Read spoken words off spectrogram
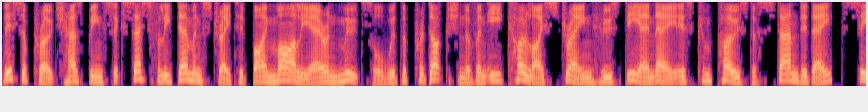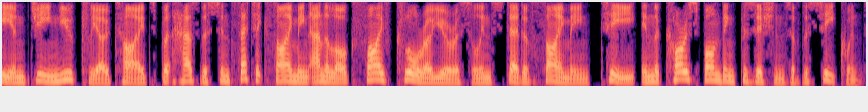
This approach has been successfully demonstrated by Marlier and Mutzel with the production of an E. coli strain whose DNA is composed of standard A, C and G nucleotides but has the synthetic thymine analog 5-chlorouracil instead of thymine T in the corresponding positions of the sequence.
